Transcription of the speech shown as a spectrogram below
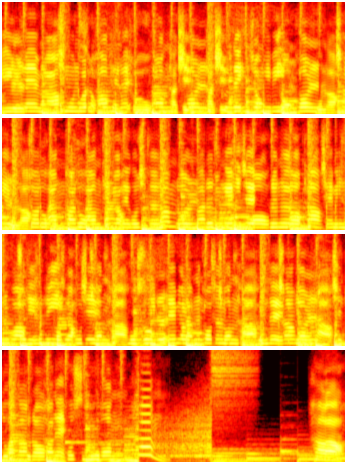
일레마 신문서 해내도 다시 다시 걸 몰라 차일라 저도 안 대표되고 싶은 롤 마르 중에 이제 어른을 재민과 조진리 혹시 천사. 목소리를 내면하는 것은 천사 근데 참열하 지도 하나 들어가네. 코스모건 함하!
